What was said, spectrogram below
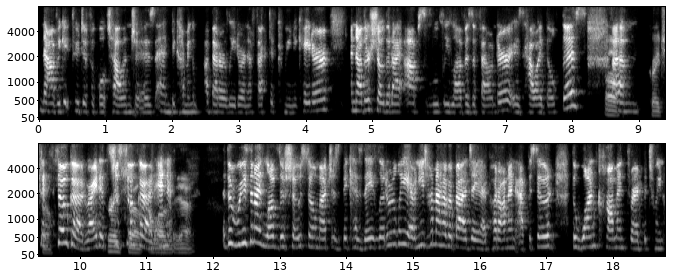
navigate through difficult challenges and becoming a better leader and effective communicator. Another show that I absolutely love as a founder is How I Built This. Oh, um, great show. It's so good, right? It's great just show. so good. And it, yeah the reason I love the show so much is because they literally, anytime I have a bad day, I put on an episode. The one common thread between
